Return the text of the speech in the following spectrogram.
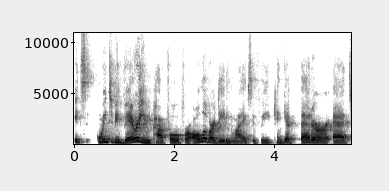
it's going to be very impactful for all of our dating lives if we can get better at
